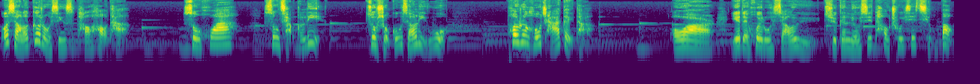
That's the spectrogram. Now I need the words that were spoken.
我想了各种心思讨好他，送花、送巧克力，做手工小礼物，泡润喉茶给他，偶尔也得贿赂小雨去跟刘希套出一些情报。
